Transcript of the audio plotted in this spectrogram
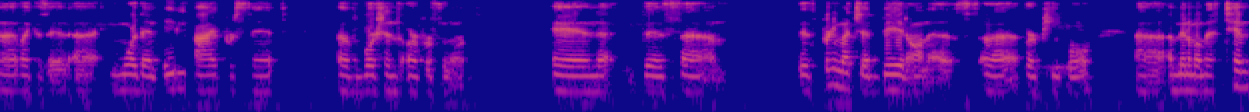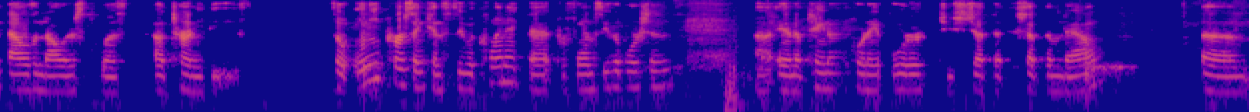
uh, like I said, uh, more than 85% of abortions are performed and this um, is pretty much a bid on us uh, for people, uh, a minimum of ten thousand dollars plus attorney fees. So any person can sue a clinic that performs these abortions uh, and obtain a court order to shut the, shut them down. Um,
